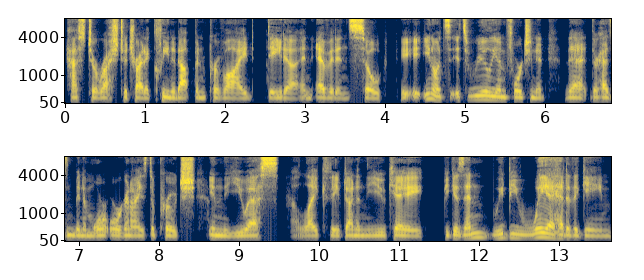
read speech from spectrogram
has to rush to try to clean it up and provide data and evidence. So, it, you know, it's it's really unfortunate that there hasn't been a more organized approach in the US uh, like they've done in the UK because then we'd be way ahead of the game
